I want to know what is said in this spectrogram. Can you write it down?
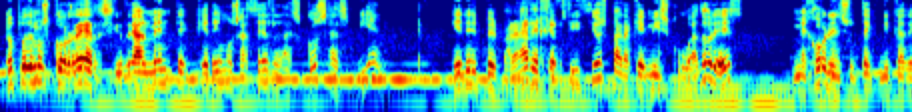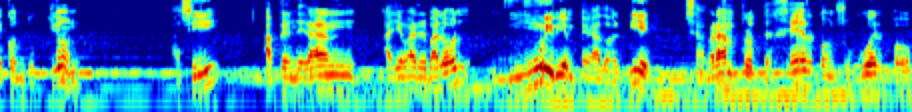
No podemos correr si realmente queremos hacer las cosas bien. He de preparar ejercicios para que mis jugadores mejoren su técnica de conducción. Así aprenderán a llevar el balón muy bien pegado al pie, sabrán proteger con su cuerpo,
